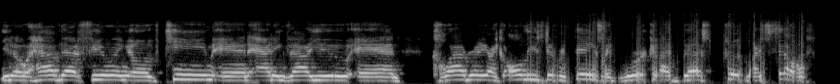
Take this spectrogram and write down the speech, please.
you know, have that feeling of team and adding value and collaborating, like all these different things? Like, where can I best put myself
